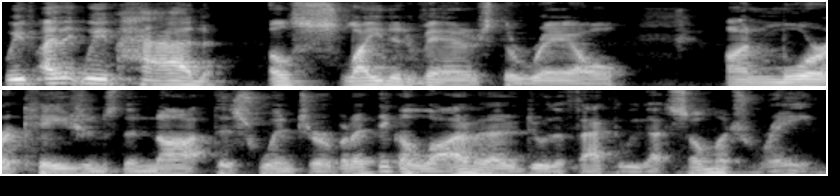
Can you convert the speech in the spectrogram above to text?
we've I think we've had a slight advantage the rail on more occasions than not this winter, but I think a lot of it had to do with the fact that we got so much rain.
